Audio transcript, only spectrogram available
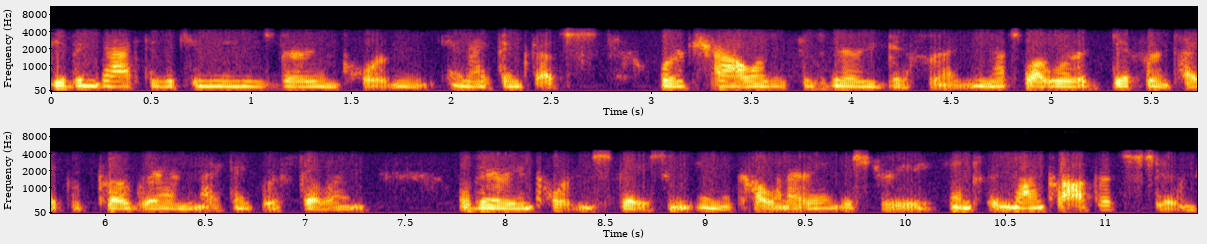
giving back to the community is very important. And I think that's where is, is very different, and that's why we're a different type of program. And I think we're filling a very important space in, in the culinary industry and for nonprofits too.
